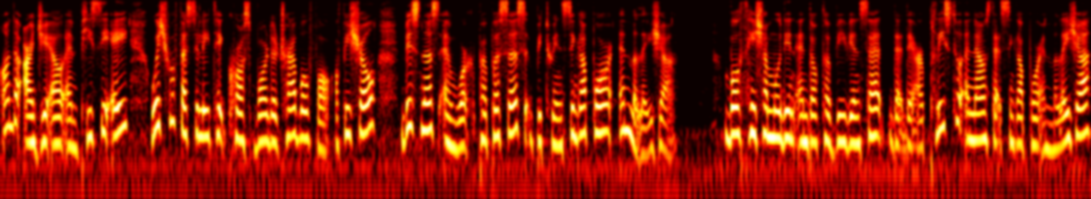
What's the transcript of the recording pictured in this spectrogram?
on the RGL and PCA, which will facilitate cross border travel for official, business, and work purposes between Singapore and Malaysia. Both Hishammuddin and Dr. Vivian said that they are pleased to announce that Singapore and Malaysia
